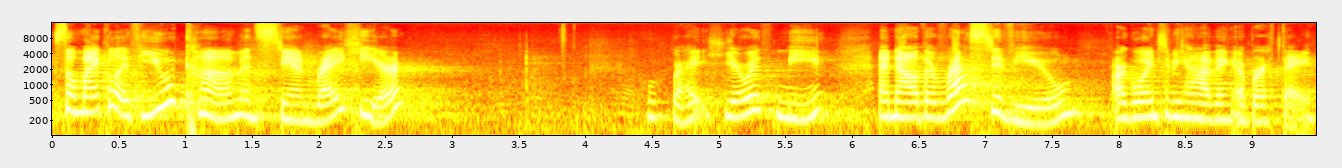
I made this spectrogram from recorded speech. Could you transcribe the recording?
So, Michael, if you would come and stand right here right here with me. And now the rest of you are going to be having a birthday.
